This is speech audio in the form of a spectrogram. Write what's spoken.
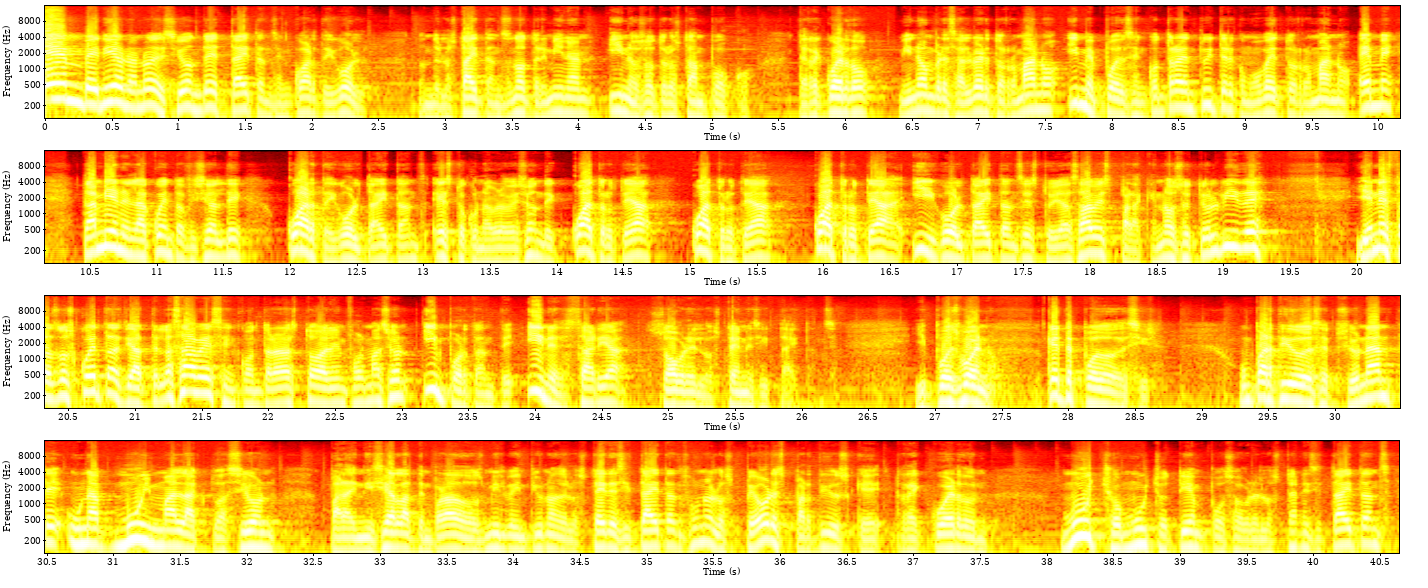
Bienvenido a una nueva edición de Titans en cuarta y gol, donde los Titans no terminan y nosotros tampoco. Te recuerdo, mi nombre es Alberto Romano y me puedes encontrar en Twitter como Beto Romano M, también en la cuenta oficial de Cuarta y Gol Titans, esto con abreviación de 4TA, 4TA, 4TA y Gol Titans, esto ya sabes, para que no se te olvide. Y en estas dos cuentas, ya te las sabes, encontrarás toda la información importante y necesaria sobre los Tennessee Titans. Y pues bueno, ¿qué te puedo decir? Un partido decepcionante, una muy mala actuación para iniciar la temporada 2021 de los Tennessee Titans, uno de los peores partidos que recuerdo en mucho, mucho tiempo sobre los Tennessee Titans.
